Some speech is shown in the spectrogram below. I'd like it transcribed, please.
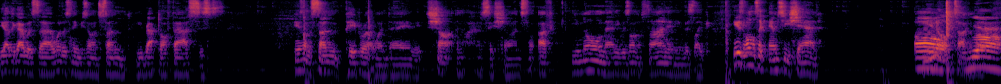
the other guy was uh, what was his name? He's on Sun. He rapped all fast. His, he was on the Sun paper that one day, and he, Sean, no, I don't say Sean. So I, you know him, man. He was on the Sun, and he was like, he was almost like MC Shan. Oh, you know what I'm talking yeah. about.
